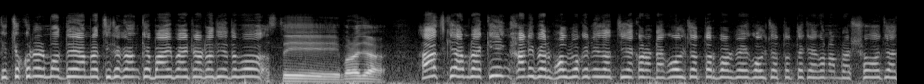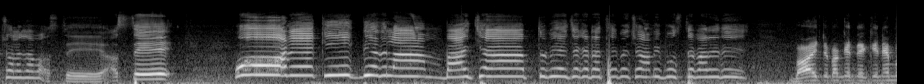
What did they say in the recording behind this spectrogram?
কিছুক্ষণের মধ্যে আমরা চিটাগাংকে বাই বাই টাটা দিয়ে দেবো। আস্তে বড় যা আজকে আমরা কিং হানিফের ভলভোকে নিয়ে যাচ্ছি। এখন একটা গোল চত্বর পড়বে। গোল চত্বর থেকে এখন আমরা সোজা চলে যাব। আস্তে আস্তে। ও আরে কিক দিয়ে দিলাম। বাই চাপ তুমি এই জায়গাটা থেমেছো আমি বুঝতে পারিনি। ভাই তোমাকে দেখে নেব।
